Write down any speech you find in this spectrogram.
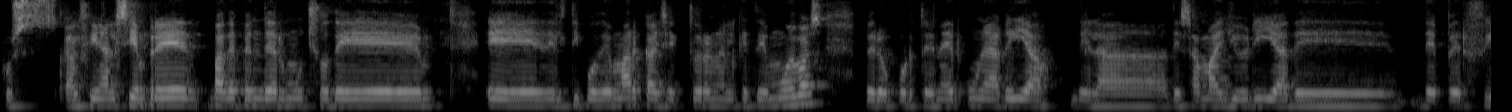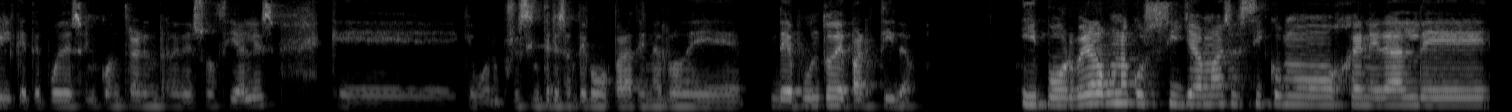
pues al final siempre va a depender mucho de, eh, del tipo de marca y sector en el que te muevas, pero por tener una guía de, la, de esa mayoría de, de perfil que te puedes encontrar en redes sociales que, bueno, pues es interesante como para tenerlo de, punto de partida. Y por ver alguna cosilla más así como general de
